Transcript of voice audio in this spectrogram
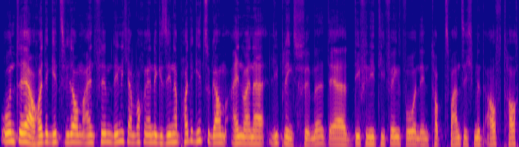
Und äh, ja, heute geht es wieder um einen Film, den ich am Wochenende gesehen habe. Heute geht es sogar um einen meiner Lieblingsfilme, der definitiv irgendwo in den Top 20 mit auftaucht.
